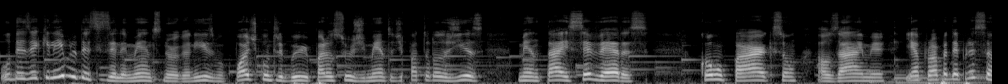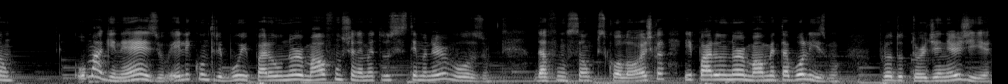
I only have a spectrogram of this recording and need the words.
O desequilíbrio desses elementos no organismo pode contribuir para o surgimento de patologias mentais severas, como Parkinson, Alzheimer e a própria depressão. O magnésio ele contribui para o normal funcionamento do sistema nervoso, da função psicológica e para o normal metabolismo, produtor de energia,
